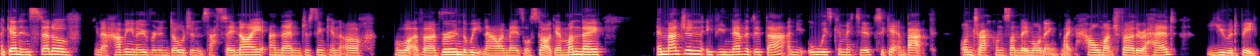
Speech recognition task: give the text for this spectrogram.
again, instead of you know having an over and indulgent Saturday night and then just thinking, oh, well, whatever, I've ruined the week now, I may as well start again Monday. Imagine if you never did that and you always committed to getting back on track on Sunday morning, like how much further ahead you would be.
